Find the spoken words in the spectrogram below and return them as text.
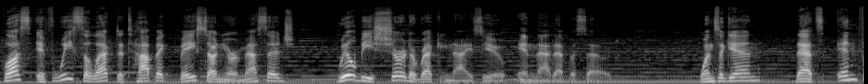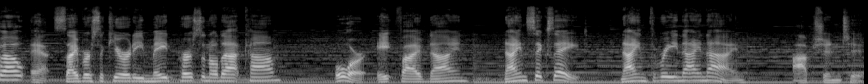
Plus, if we select a topic based on your message, we'll be sure to recognize you in that episode. Once again, that's info at cybersecuritymadepersonal.com or 859 968 9399, option 2.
